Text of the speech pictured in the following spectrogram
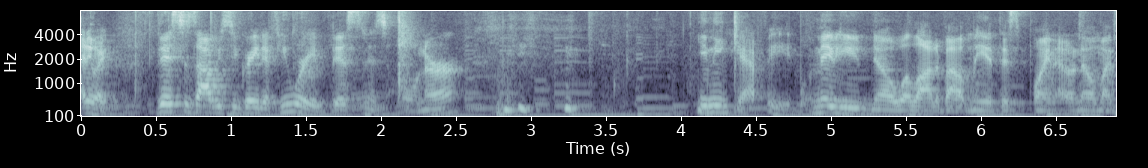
Anyway, this is obviously great if you were a business owner. you need caffeine. Maybe you know a lot about me at this point. I don't know, my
